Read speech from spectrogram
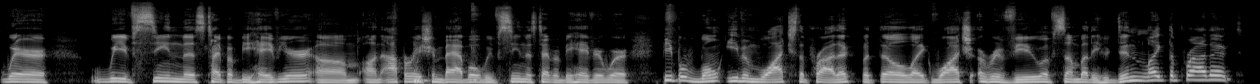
where we've seen this type of behavior um, on Operation Babel. We've seen this type of behavior where people won't even watch the product, but they'll like watch a review of somebody who didn't like the product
